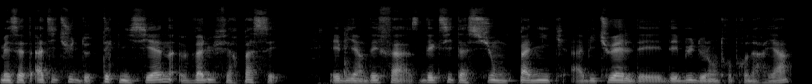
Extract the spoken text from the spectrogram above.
mais cette attitude de technicienne va lui faire passer eh bien, des phases d'excitation, panique habituelles des débuts de l'entrepreneuriat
